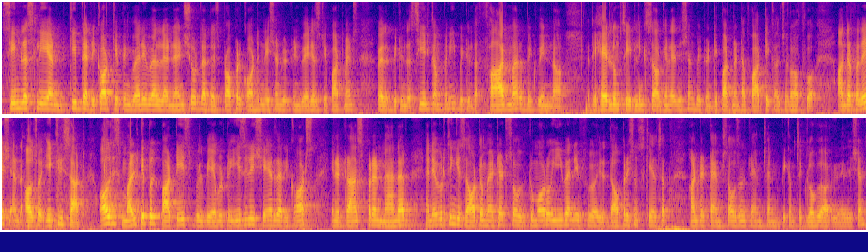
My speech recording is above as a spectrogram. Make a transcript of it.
seamlessly and keep the record keeping very well and ensure that there's proper coordination between various departments, well, between the seed company, between the farmer, between uh, the heirloom seedlings organization, between Department of Horticulture of uh, Andhra Pradesh and also ICRISAT. All these multiple parties will be able to easily share the records in a transparent manner and everything is automated. So tomorrow even if uh, the operation scales up 100 times, 1000 times and becomes a global organization,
